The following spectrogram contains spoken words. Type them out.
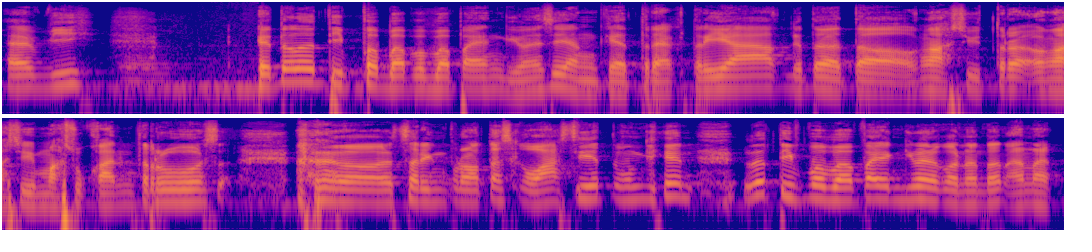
Abby itu lo tipe bapak-bapak yang gimana sih? Yang kayak teriak-teriak gitu atau ngasih ngasih masukan terus sering protes ke wasit mungkin. Lo tipe bapak yang gimana kalau nonton anak?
